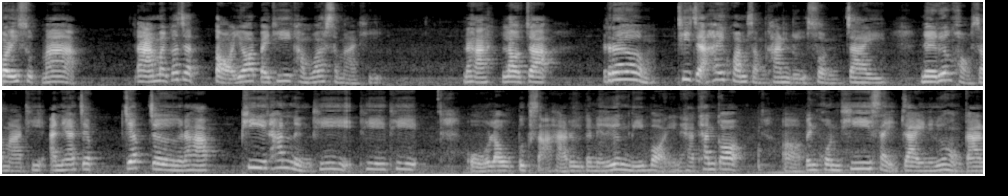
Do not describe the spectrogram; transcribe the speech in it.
บริสุทธิ์มากนะมันก็จะต่อยอดไปที่คำว่าสมาธินะคะเราจะเริ่มที่จะให้ความสำคัญหรือสนใจในเรื่องของสมาธิ อันนี้เจ๊เจ๊บเจอนะคะ พี่ท่านหนึ่งที่ที่ที่โอ้เราปรึกษาหารือกันในเรื่องนี้บ่อยนะคะท่านก็เป็นคนที่ใส่ใจในเรื่องของการ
